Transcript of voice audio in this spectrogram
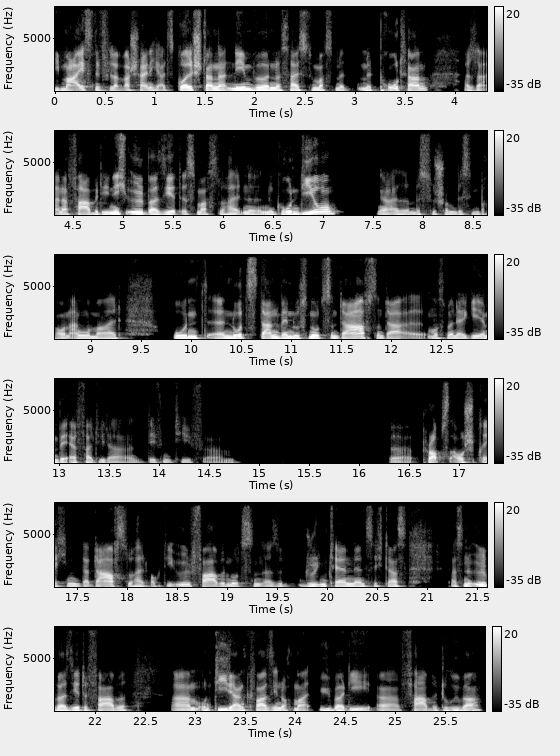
die meisten vielleicht wahrscheinlich als Goldstandard nehmen würden. Das heißt, du machst mit, mit Protan, also einer Farbe, die nicht ölbasiert ist, machst du halt eine, eine Grundierung. Ja, also dann bist du schon ein bisschen braun angemalt und äh, nutzt dann, wenn du es nutzen darfst, und da äh, muss man der GmbF halt wieder definitiv ähm, äh, Props aussprechen. Da darfst du halt auch die Ölfarbe nutzen, also Dreamtan nennt sich das. Das ist eine ölbasierte Farbe ähm, und die dann quasi nochmal über die äh, Farbe drüber.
